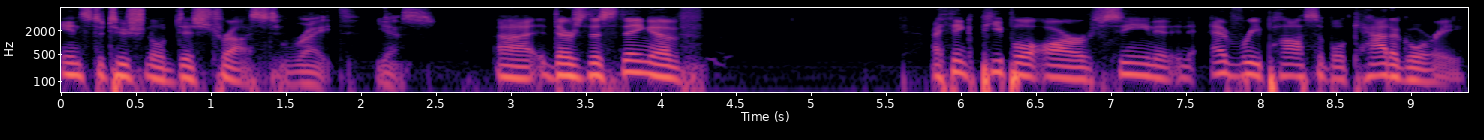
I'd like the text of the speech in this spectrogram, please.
institutional distrust. Right. Yes. Uh, there's this thing of, I think people are seeing it in every possible category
